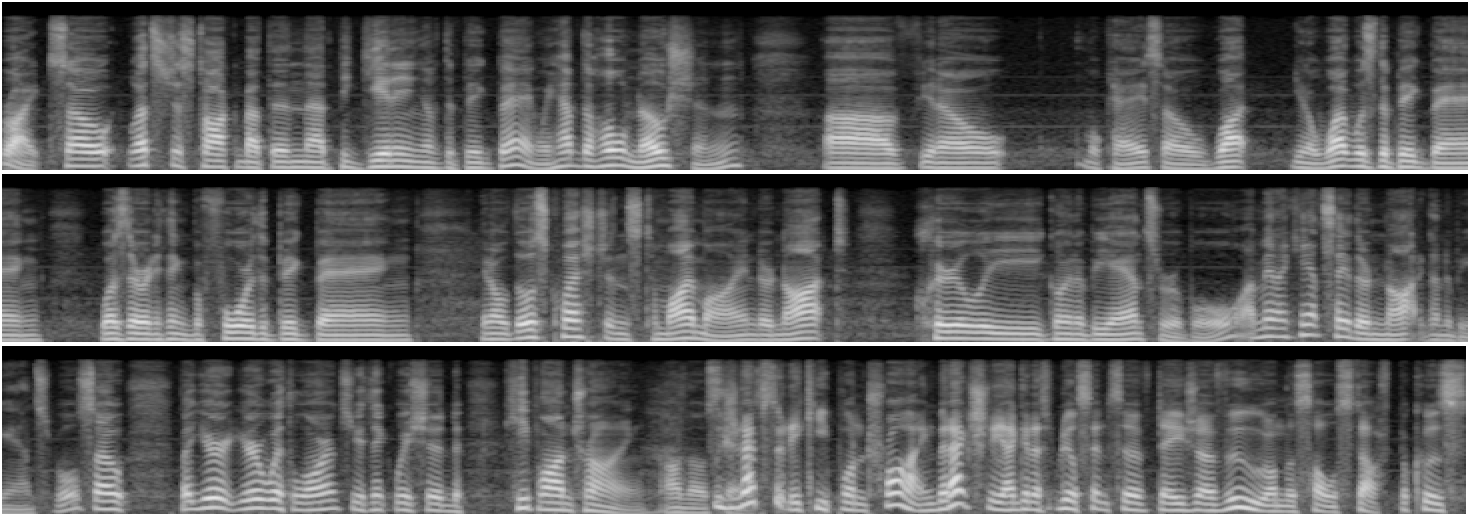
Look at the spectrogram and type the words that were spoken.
Right. So let's just talk about then that beginning of the Big Bang. We have the whole notion of, you know, okay, so what, you know, what was the Big Bang? Was there anything before the Big Bang? You know, those questions, to my mind, are not clearly going to be answerable. I mean, I can't say they're not going to be answerable. So, but you're you're with Lawrence. You think we should keep on trying on those? We things. should absolutely keep on trying. But actually, I get a real sense of deja vu on this whole stuff because,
